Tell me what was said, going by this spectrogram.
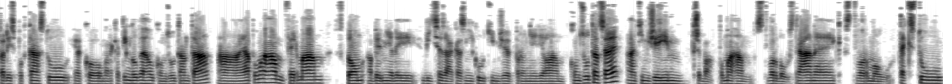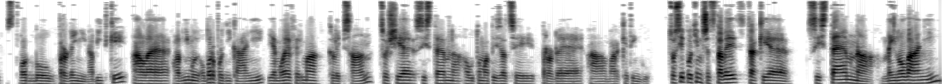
tady z podcastu jako marketingového konzultanta a já pomáhám firmám v tom, aby měli více zákazníků tím, že pro ně dělám konzultace a tím, že jim třeba pomáhám s tvorbou stránek, s tvorbou textů, s tvorbou prodejní nabídky, ale hlavní můj obor podnikání je moje firma Clipsan, což je systém na automatizaci prodeje a marketingu. Co si pod tím představit, tak je systém na mailování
